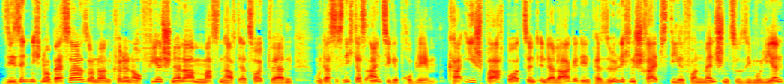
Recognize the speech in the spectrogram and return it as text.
Sie sind nicht nur besser, sondern können auch viel schneller massenhaft erzeugt werden. Und das ist nicht das einzige Problem. KI-Sprachbots sind in der Lage, den persönlichen Schreibstil von Menschen zu simulieren.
